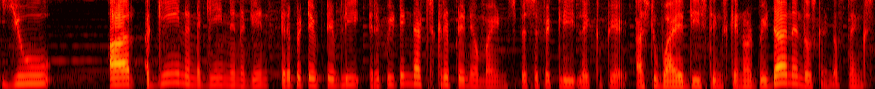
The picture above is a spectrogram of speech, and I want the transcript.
you are again and again and again repetitively repeating that script in your mind specifically like okay as to why these things cannot be done and those kind of things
